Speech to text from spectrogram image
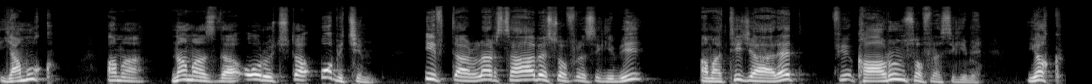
yamuk ama namazda, oruçta o biçim. İftarlar sahabe sofrası gibi ama ticaret Karun sofrası gibi. Yok.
